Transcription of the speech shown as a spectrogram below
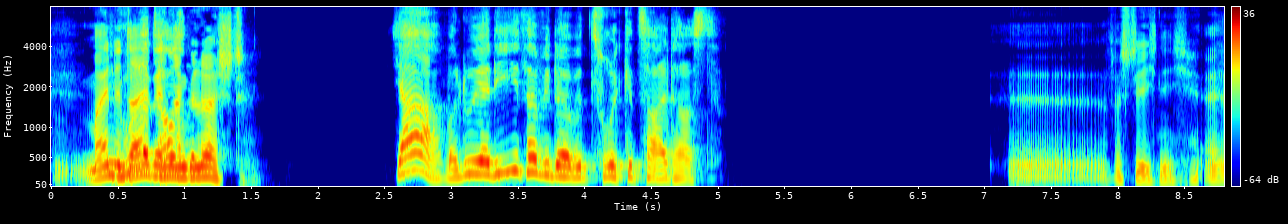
Meine DAI werden dann gelöscht. Ja, weil du ja die Ether wieder zurückgezahlt hast. Äh, verstehe ich nicht. Äh,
